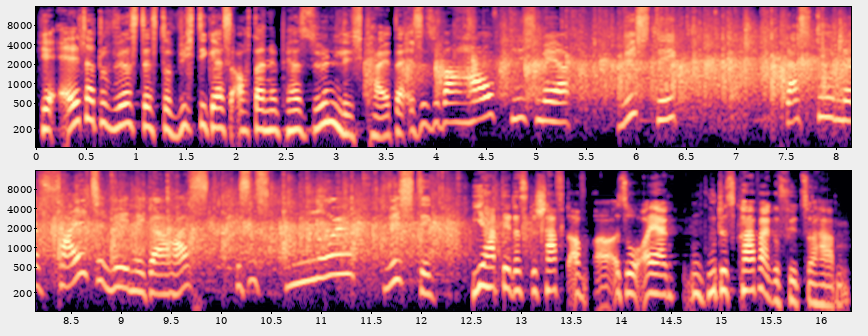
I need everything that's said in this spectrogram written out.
Je älter du wirst, desto wichtiger ist auch deine Persönlichkeit. Da ist es überhaupt nicht mehr wichtig, dass du eine Falte weniger hast. Das ist null wichtig. Wie habt ihr das geschafft, auf, äh, so euer ein gutes Körpergefühl zu haben?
